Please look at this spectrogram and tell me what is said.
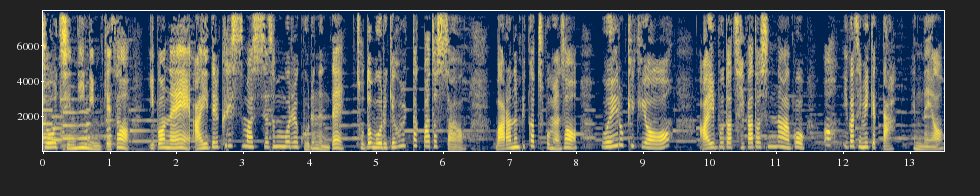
조진희님께서 이번에 아이들 크리스마스 선물을 고르는데 저도 모르게 홀딱 빠졌어요. 말하는 피카츄 보면서 왜 이렇게 귀여워? 아이보다 제가 더 신나하고 어 이거 재밌겠다 했네요.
